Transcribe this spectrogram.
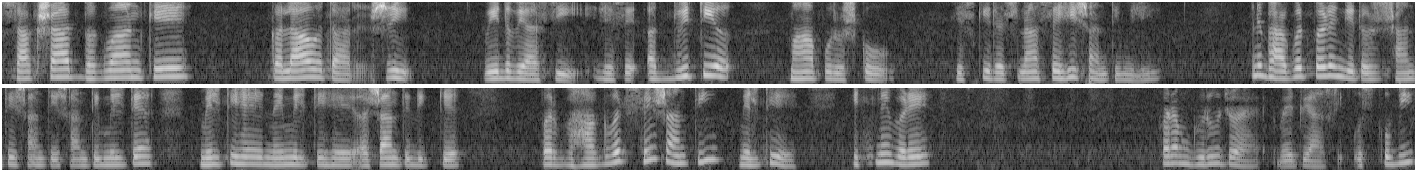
साक्षात भगवान के कलावतार श्री वेदव्यास जी जैसे अद्वितीय महापुरुष को जिसकी रचना से ही शांति मिली। यानी भागवत पढ़ेंगे तो शांति शांति शांति मिलते मिलती है, नहीं मिलती है, अशांति दिखती है। पर भागवत से शांति मिलती है। इतने बड़े परम गुरु जो है वेद व्यास जी, उसको भी,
